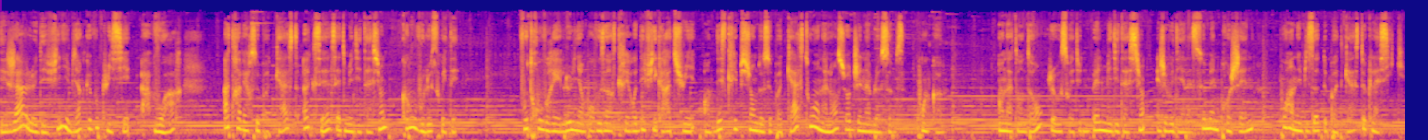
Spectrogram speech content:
déjà le défi, eh bien que vous puissiez avoir à travers ce podcast accès à cette méditation quand vous le souhaitez. Vous trouverez le lien pour vous inscrire au défi gratuit en description de ce podcast ou en allant sur jennablossoms.com. En attendant, je vous souhaite une belle méditation et je vous dis à la semaine prochaine pour un épisode de podcast classique.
